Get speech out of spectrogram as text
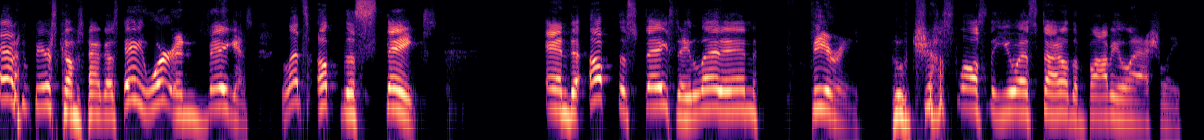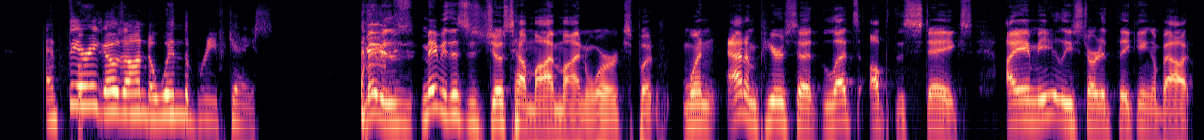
Adam Pearce comes out and goes, "Hey, we're in Vegas. Let's up the stakes." And to up the stakes, they let in Theory, who just lost the U.S. title to Bobby Lashley, and Theory oh. goes on to win the briefcase. maybe this is maybe this is just how my mind works but when adam pearce said let's up the stakes i immediately started thinking about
